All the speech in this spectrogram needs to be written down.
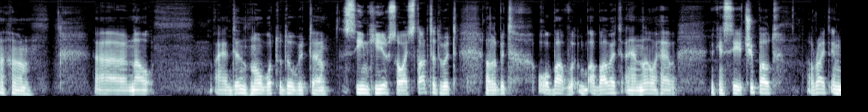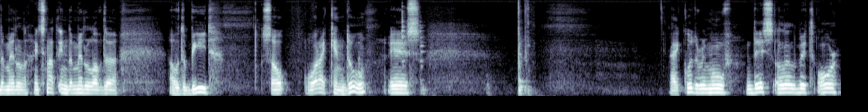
uh, now I didn't know what to do with the seam here so I started with a little bit above above it and now I have you can see a chip out right in the middle. It's not in the middle of the of the bead. So what I can do is I could remove this a little bit or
